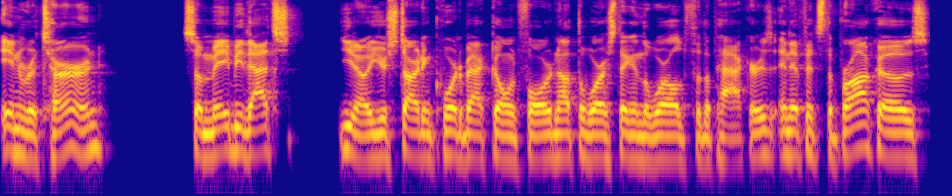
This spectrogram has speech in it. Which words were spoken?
in return. So maybe that's you know your starting quarterback going forward. Not the worst thing in the world for the Packers. And if it's the Broncos,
